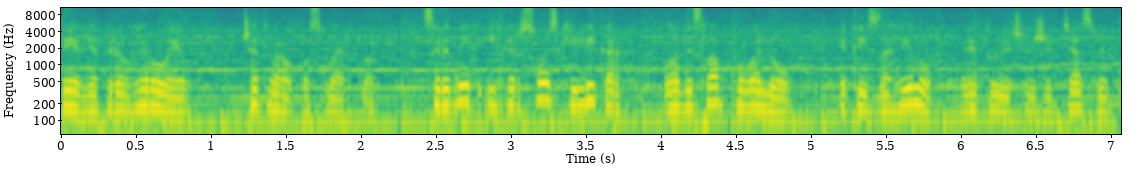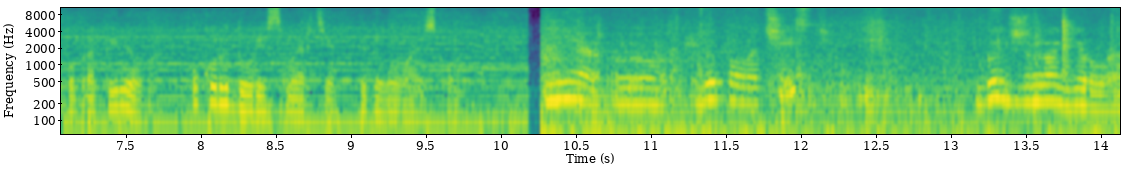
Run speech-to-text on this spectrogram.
дев'ятеро героїв. четверо посмертно. Серед них і херсонський лікар Владислав Ковальов, який загинув, рятуючи життя своїх побратимів у коридорі смерті під Іловайськом. Мне э, выпала честь быть женой героя.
